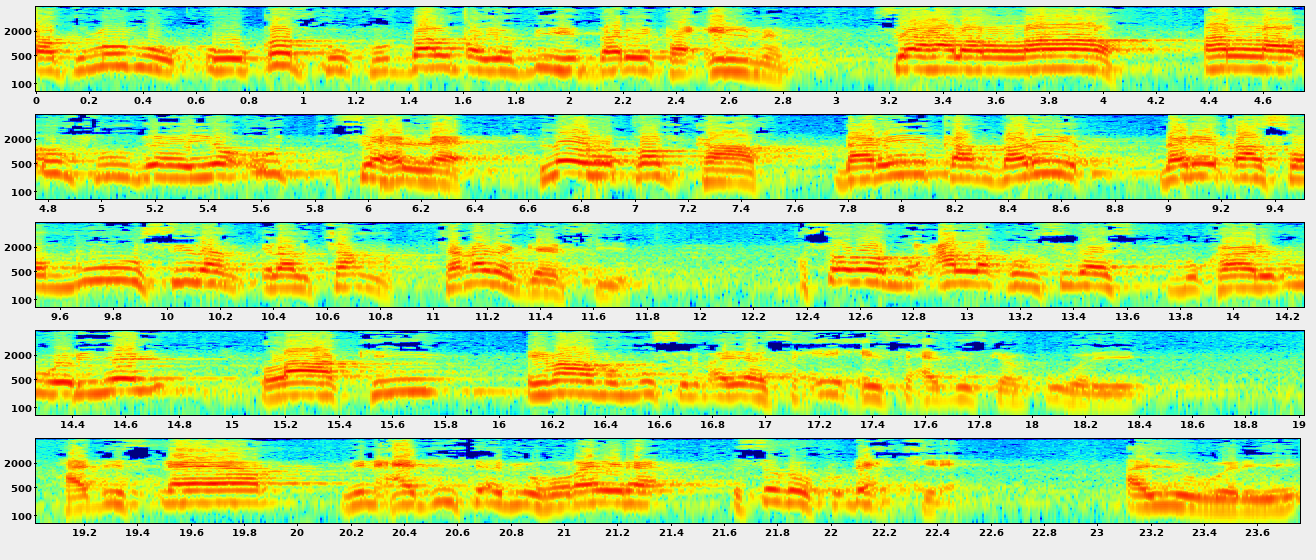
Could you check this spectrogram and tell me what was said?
yadlubu uu qofku ku dalbayo bihi dariiqa cilman. Sahla allah allah u fudeeyo u sahla lahu qofkaas dariiqan dariiq dariiqaasoo muusilan ila aljanna jannada gaarhsiiya isagoo mucallaquu sidaas bukhaari u wariyey laakiin imaamu muslim ayaa saxiixiisa xadiiskan ku wariyey xadiis dheer min xadiisi abi hurayra isagoo ku dhex jira ayuu wariyey.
